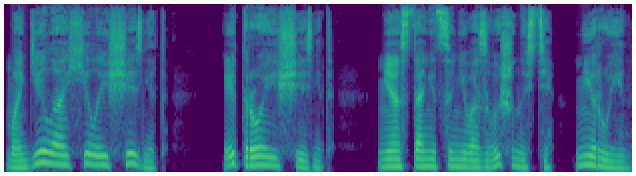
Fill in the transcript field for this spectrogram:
Могила Ахилла исчезнет, и Троя исчезнет. Не останется ни возвышенности, ни руин».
